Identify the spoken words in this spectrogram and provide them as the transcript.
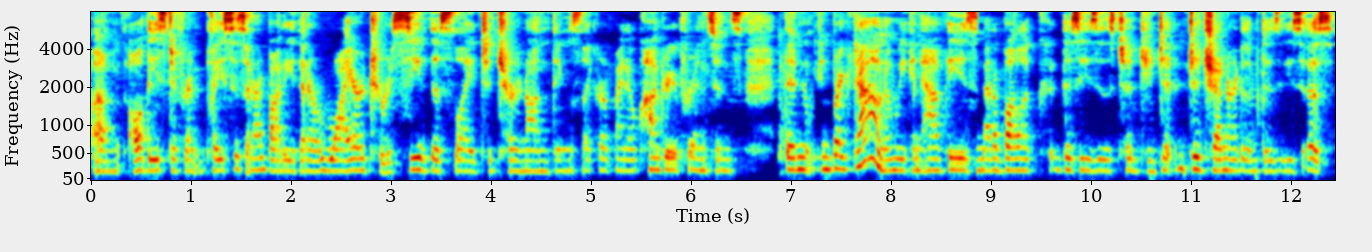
um, all these different places in our body that are wired to receive this light to turn on things like our mitochondria, for instance, then we can break down and we can have these metabolic diseases to de- degenerative diseases.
